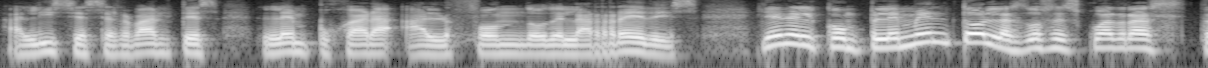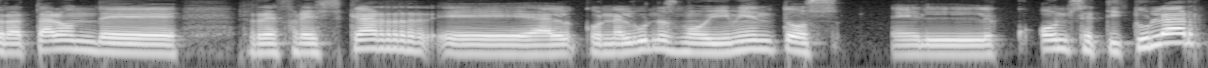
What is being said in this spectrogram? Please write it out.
Alicia Cervantes la empujara al fondo de las redes. Ya en el complemento, las dos escuadras trataron de refrescar eh, con algunos movimientos el 11 titular.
